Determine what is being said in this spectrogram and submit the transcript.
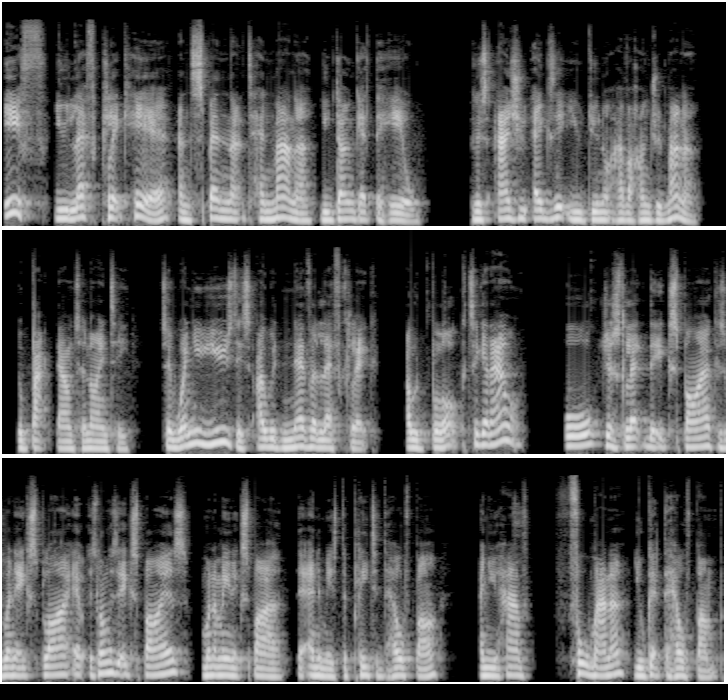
if you left click here and spend that 10 mana, you don't get the heal. because as you exit, you do not have 100 mana. You're back down to 90. So when you use this, I would never left click. I would block to get out or just let it expire because when it expire, as long as it expires, when I mean expire, the enemy has depleted the health bar and you have full mana, you'll get the health bump.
